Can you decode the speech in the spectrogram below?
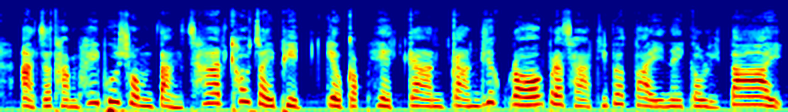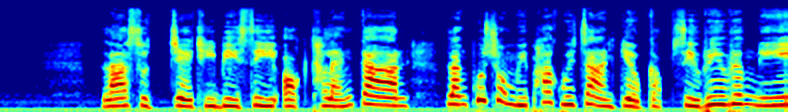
ๆ อาจจะทำให้ผู้ชมต่างชาติเข้าใจผิดเกี่ยวกับเหตุการณ์การเรียกร้องประชาธิปไตยในเกาหลีใต้ล่าสุด JTBC ออกแถลงการ์หลังผู้ชมวิพากษ์วิจารณ์เกี่ยวกับซีรีส์เรื่องนี้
